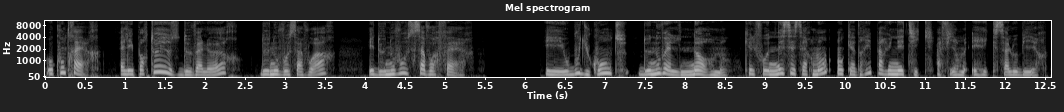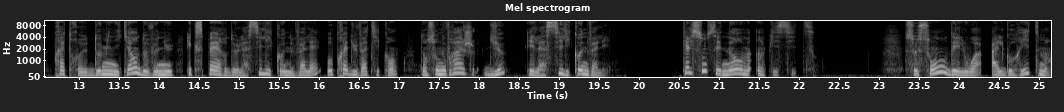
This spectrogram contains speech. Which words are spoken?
Au contraire, elle est porteuse de valeurs, de nouveaux savoirs et de nouveaux savoir-faire. Et au bout du compte, de nouvelles normes qu'il faut nécessairement encadrer par une éthique, affirme Éric Salobir, prêtre dominicain devenu expert de la Silicon Valley auprès du Vatican, dans son ouvrage Dieu et la Silicon Valley. Quelles sont ces normes implicites? Ce sont des lois algorithmes,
